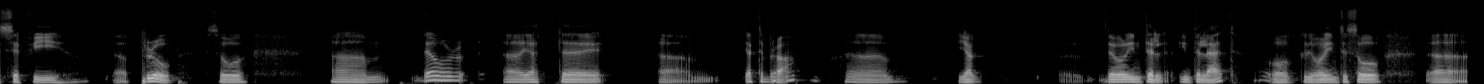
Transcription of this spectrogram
SFI-prov. Uh, så um, det var uh, jätte, um, jättebra. Uh, jag, eh, det var inte, inte lätt och det var inte så uh,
